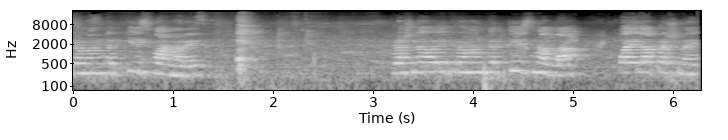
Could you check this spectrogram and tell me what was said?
क्रमांक तीस पाहणार आहे. प्रश्नावली क्रमांक तीस मधला पहिला प्रश्न आहे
